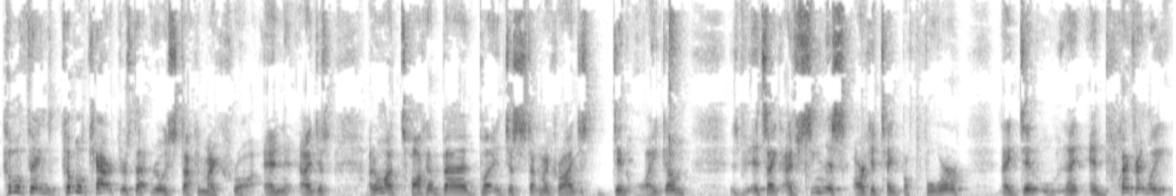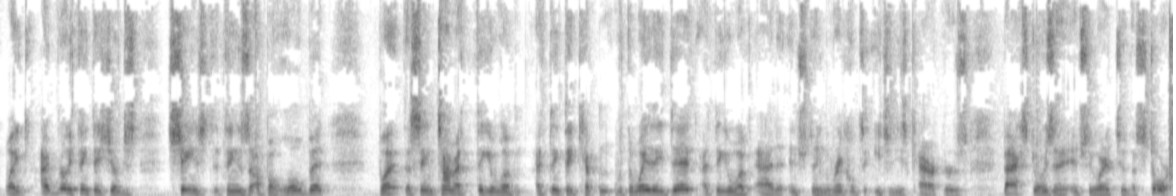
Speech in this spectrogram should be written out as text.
couple things, couple characters that really stuck in my craw, and I just I don't want to talk about it, but it just stuck in my craw. I just didn't like them. It's, it's like I've seen this archetype before, and I didn't. And, I, and quite frankly, like I really think they should have just changed things up a little bit. But at the same time, I think it would. I think they kept with the way they did. I think it would have added an interesting wrinkle to each of these characters' backstories and an interesting way to the story.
